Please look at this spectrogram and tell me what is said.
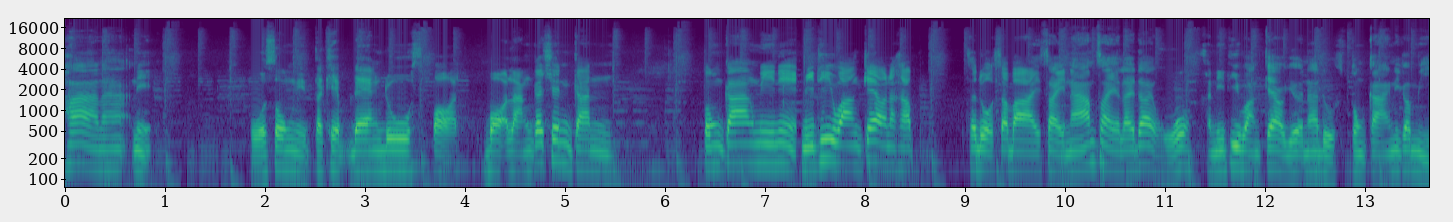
ผ้านะฮะนี่โหทรงนี่ตะเข็บแดงดูสปอร์ต เบาะหลังก็เช่นกัน ตรงกลางมีนี่มีที่วางแก้วนะครับ สะดวกสบายใส่น้ำใส่อะไรได้โหคันนี้ที่วางแก้วเยอะนะดู ตรงกลางนี่ก็มี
